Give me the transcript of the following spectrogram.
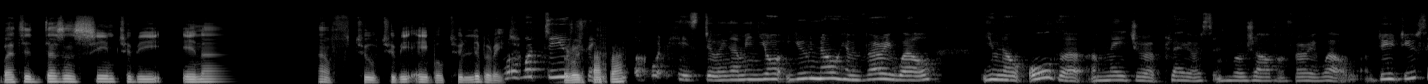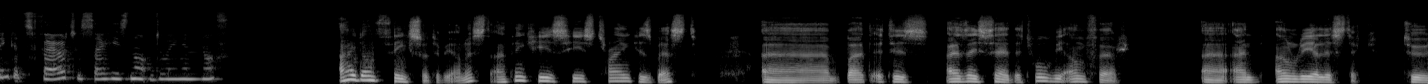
but it doesn't seem to be enough to to be able to liberate. Well, what do you Rojava. think of what he's doing? I mean, you you know him very well. You know all the uh, major players in Rojava very well. Do, do you think it's fair to say he's not doing enough? I don't think so, to be honest. I think he's he's trying his best, uh, but it is, as I said, it will be unfair uh, and unrealistic to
